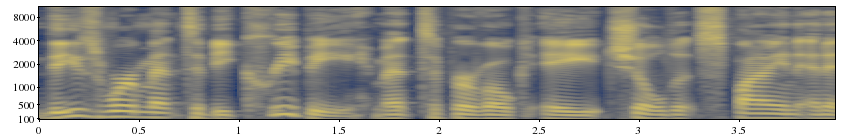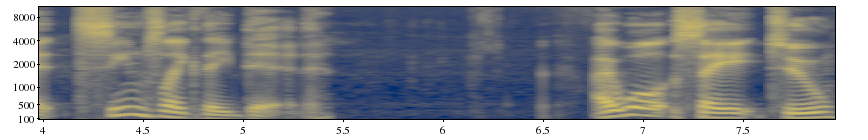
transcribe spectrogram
These were meant to be creepy, meant to provoke a chilled spine, and it seems like they did. I will say, too,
